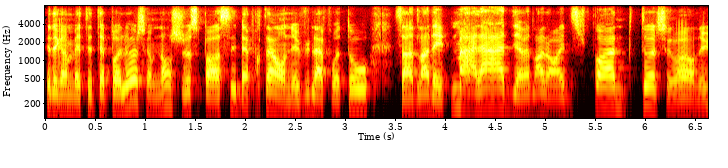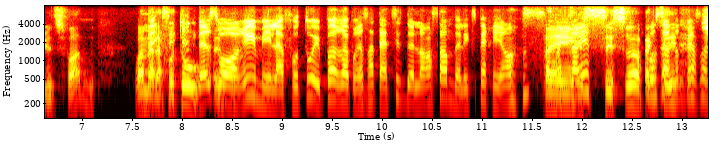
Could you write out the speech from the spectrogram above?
Il était comme Mais t'étais pas là? Je suis comme Non, je suis juste passé. Ben pourtant, on a vu la photo, ça a l'air d'être malade, il avait l'air d'avoir du fun, puis tout. On a eu du fun. Ouais, mais ben, la photo. une belle soirée, mais la photo n'est pas représentative de l'ensemble de l'expérience. Ben, c'est ça. Pour certaines personnes,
